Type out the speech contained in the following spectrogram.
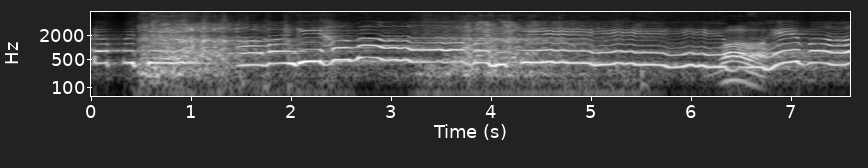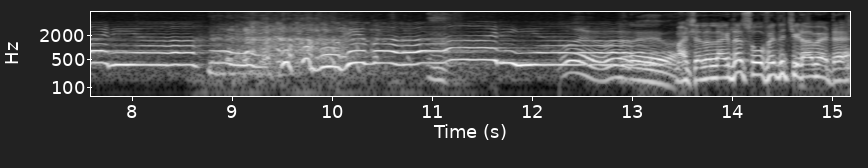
टपके आवांगी हवा बनके बूहे बारिया बूहे बारिया। माशाल्लाह लगता सोफे ते चिड़ा बैठा है।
